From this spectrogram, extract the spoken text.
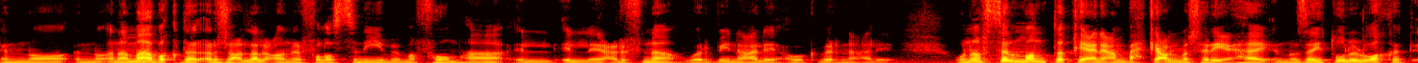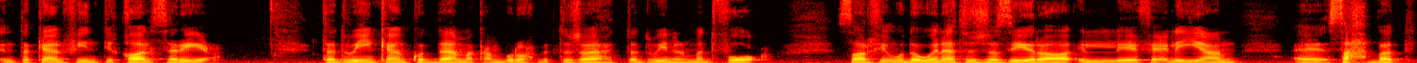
إنه إنه أنا ما بقدر أرجع للعون الفلسطينية بمفهومها اللي عرفناه وربينا عليه أو كبرنا عليه ونفس المنطق يعني عم بحكي على المشاريع هاي إنه زي طول الوقت أنت كان في انتقال سريع. التدوين كان قدامك عم بروح باتجاه التدوين المدفوع. صار في مدونات الجزيرة اللي فعليا آه، سحبت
